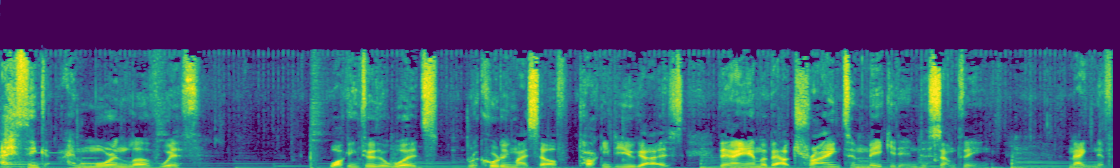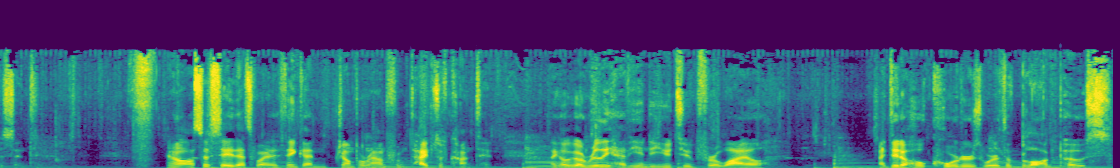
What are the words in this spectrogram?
I think I'm more in love with walking through the woods, recording myself, talking to you guys, than I am about trying to make it into something magnificent. And I'll also say that's why I think I jump around from types of content. Like I'll go really heavy into YouTube for a while. I did a whole quarter's worth of blog posts.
